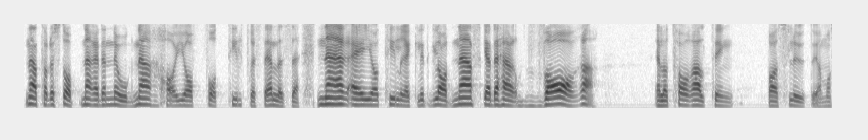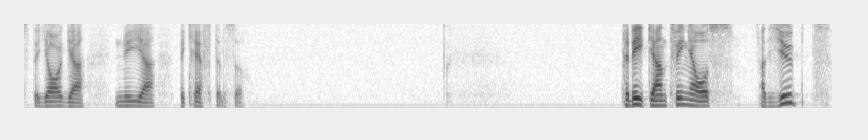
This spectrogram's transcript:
När tar det stopp? När är det nog? När har jag fått tillfredsställelse? När är jag tillräckligt glad? När ska det här vara? Eller tar allting bara slut och jag måste jaga nya bekräftelser? Predikan tvingar oss att djupt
